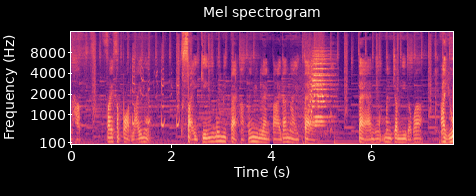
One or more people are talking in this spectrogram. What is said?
นะครับ ไฟสปอตไลท์เนี่ยใสกิ้ง ไม่มีแตกหักไม่มีแมลงตายด้านในแต่ แต่อันเนี้ยมันจะมีแบบว่าอายุ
